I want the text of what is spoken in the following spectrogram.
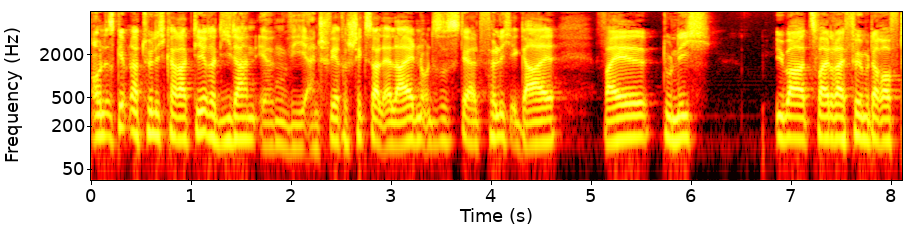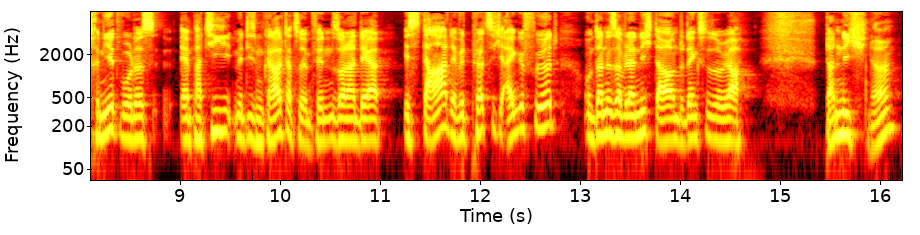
und es gibt natürlich Charaktere, die dann irgendwie ein schweres Schicksal erleiden und es ist dir halt völlig egal, weil du nicht über zwei, drei Filme darauf trainiert wurdest, Empathie mit diesem Charakter zu empfinden, sondern der ist da, der wird plötzlich eingeführt und dann ist er wieder nicht da und du denkst dir so, ja, dann nicht, ne?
